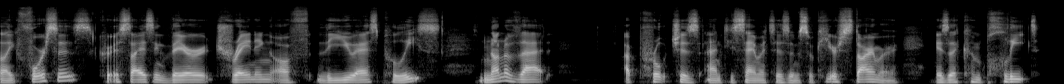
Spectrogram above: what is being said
like forces, criticizing their training of the US police, none of that approaches anti-Semitism. So Keir Starmer is a complete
